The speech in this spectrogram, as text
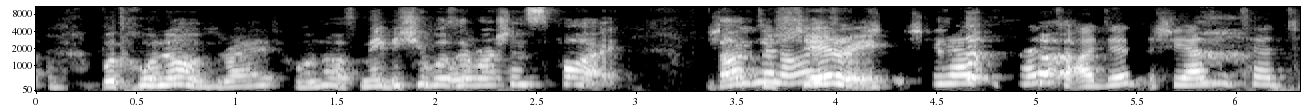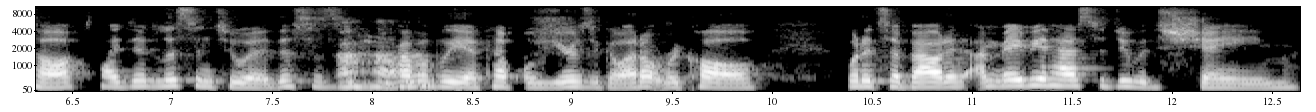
but who knows, right? Who knows? Maybe she was a Russian spy. Dr. went on to- Sherry. she has a TED Talk- I did. She has a TED Talks. I did listen to it. This is Uh-huh. probably a couple years ago. I don't recall what it's about. It uh, maybe it has to do with shame.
